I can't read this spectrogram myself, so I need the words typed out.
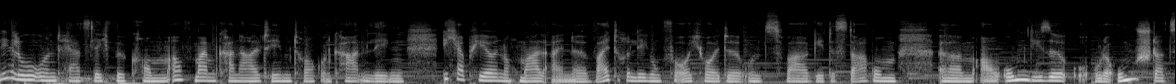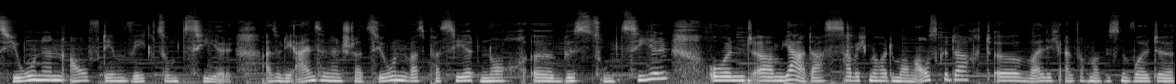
Hallo und herzlich willkommen auf meinem Kanal Themen Talk und Kartenlegen. Ich habe hier nochmal eine weitere Legung für euch heute und zwar geht es darum, ähm, um diese oder um Stationen auf dem Weg zum Ziel. Also die einzelnen Stationen, was passiert noch äh, bis zum Ziel. Und ähm, ja, das habe ich mir heute Morgen ausgedacht, äh, weil ich einfach mal wissen wollte,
